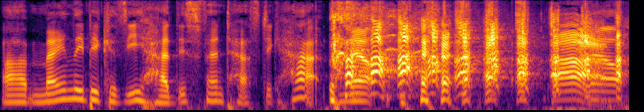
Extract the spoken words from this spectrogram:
uh, mainly because he had this fantastic hat. Now, now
